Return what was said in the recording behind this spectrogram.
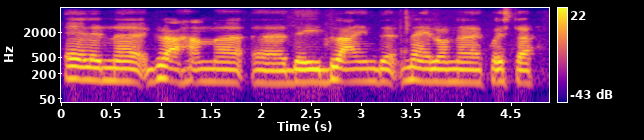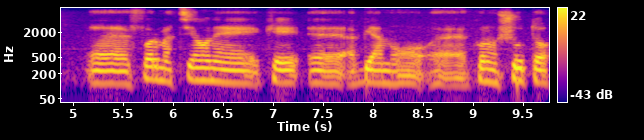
Ellen Graham eh, dei Blind Melon, questa eh, formazione che eh, abbiamo conosciuto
